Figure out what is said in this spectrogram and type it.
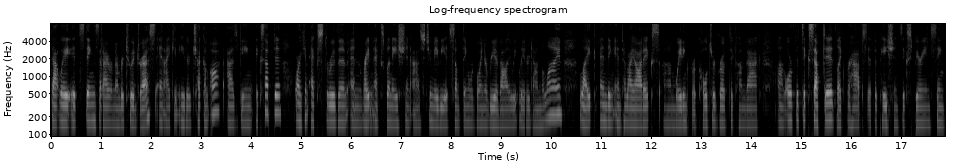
That way, it's things that I remember to address, and I can either check them off as being accepted or I can X through them and write an explanation as to maybe it's something we're going to reevaluate later down the line, like ending antibiotics, um, waiting for a culture growth to come back, um, or if it's accepted, like perhaps if a patient's experiencing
